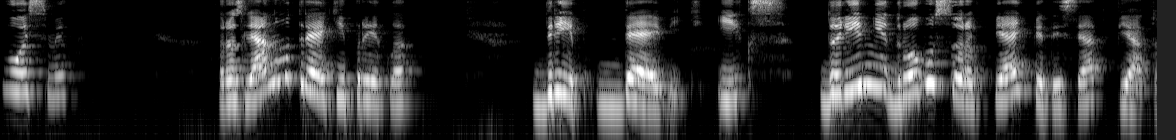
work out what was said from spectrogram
восьмих. Розглянемо третій приклад. Дріб 9х дорівнює дробу 45 55.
